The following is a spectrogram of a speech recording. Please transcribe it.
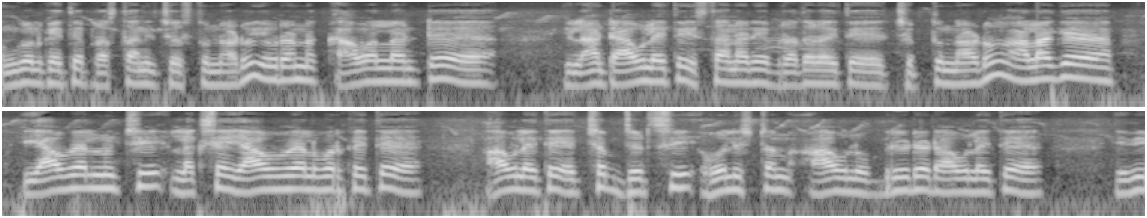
ఒంగోలుకి అయితే ప్రస్థానికి చేస్తున్నాడు. ఎవరన్నా కావాలంటే ఇలాంటి ఆవులు అయితే ఇస్తానని బ్రదర్ అయితే చెప్తున్నాడు. అలాగే యాభై వేల నుంచి లక్ష యాభై వేల వరకు అయితే ఆవులు అయితే హెచ్ఎఫ్ జెర్సీ హోలిస్టన్ ఆవులు బ్రీడెడ్ ఆవులు అయితే ఇవి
